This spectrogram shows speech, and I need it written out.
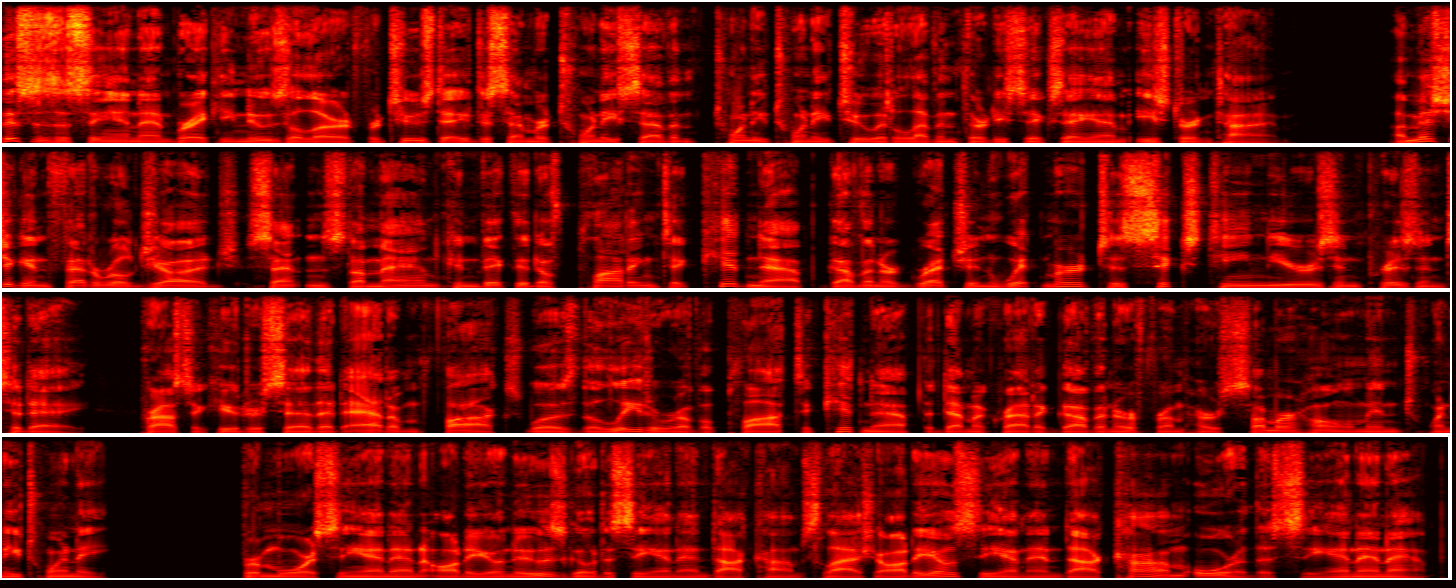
This is a CNN breaking news alert for Tuesday, December 27, 2022 at 11:36 a.m. Eastern Time. A Michigan federal judge sentenced a man convicted of plotting to kidnap Governor Gretchen Whitmer to 16 years in prison today. Prosecutors said that Adam Fox was the leader of a plot to kidnap the Democratic governor from her summer home in 2020. For more CNN audio news, go to cnn.com/audio, cnn.com, or the CNN app.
